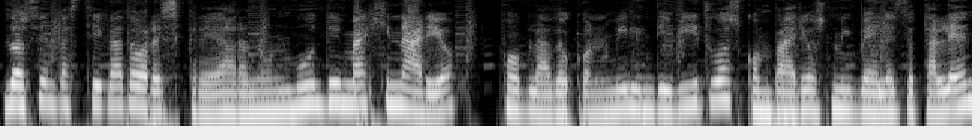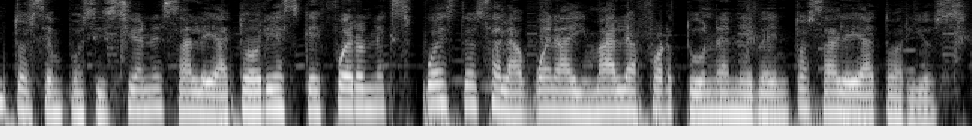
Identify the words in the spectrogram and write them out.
Los investigadores crearon un mundo imaginario, poblado con mil individuos con varios niveles de talentos en posiciones aleatorias que fueron expuestos a la buena y mala fortuna en eventos aleatorios.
